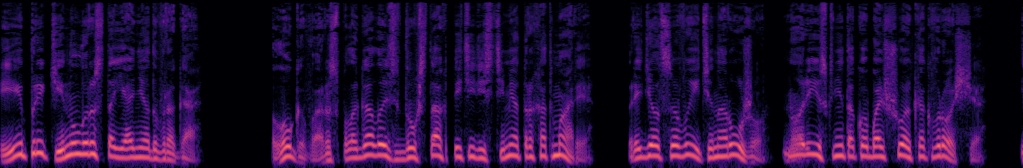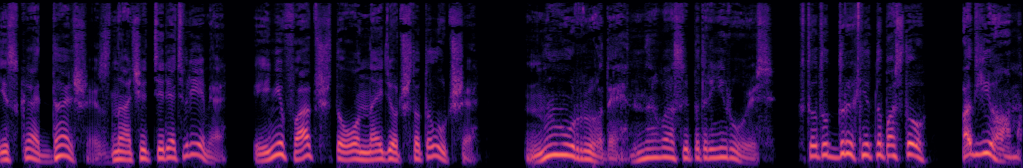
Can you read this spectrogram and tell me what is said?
и прикинул расстояние до врага. Логово располагалось в 250 метрах от Мари. Придется выйти наружу, но риск не такой большой, как в роще. Искать дальше значит терять время, и не факт, что он найдет что-то лучше. «Ну, уроды, на вас и потренируюсь. Кто тут дрыхнет на посту? Подъем!»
